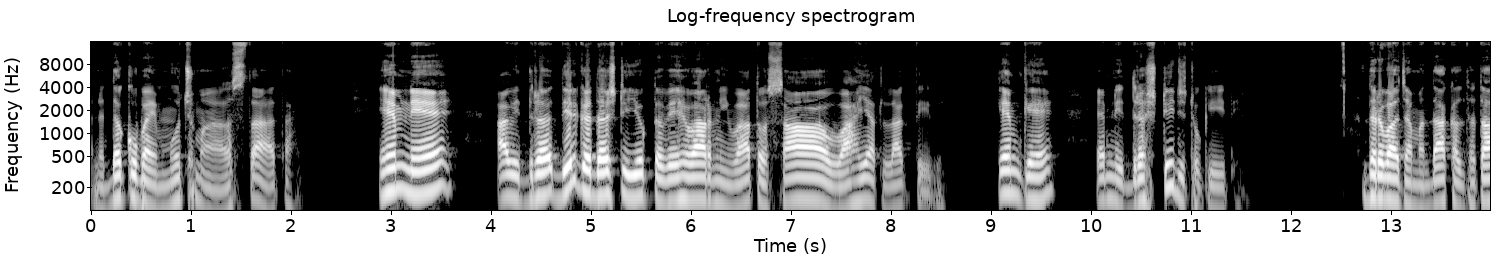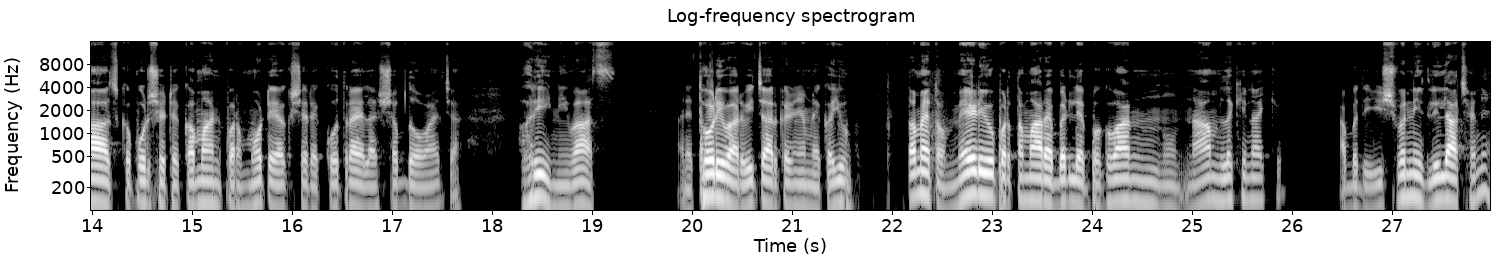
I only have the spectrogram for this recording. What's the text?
અને દકુભાઈ મૂછમાં હસતા હતા. એમને આવી દ્ર- દીર્ઘદ્રષ્ટિયુક્ત વ્યવહારની વાતો સાવ વાહિયાત લાગતી હતી. કેમ કે એમની દ્રષ્ટિ જ ટૂંકી હતી. દરવાજામાં દાખલ થતાં જ કપૂર શેઠે કમાન પર મોટે અક્ષરે કોતરાયેલા શબ્દો વાંચ્યા હરિ નિવાસ અને થોડીવાર વિચાર કરીને એમણે કહ્યું, તમે તો મેળી ઉપર તમારે બદલે ભગવાનનું નામ લખી નાખ્યું. આ બધી ઈશ્વરની જ લીલા છે ને?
